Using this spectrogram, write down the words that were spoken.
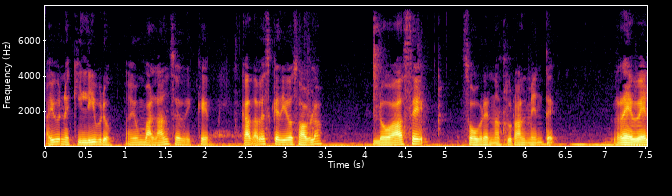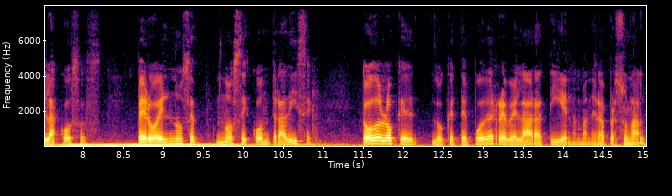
hay un equilibrio, hay un balance de que cada vez que Dios habla, lo hace sobrenaturalmente, revela cosas, pero Él no se, no se contradice. Todo lo que, lo que te puede revelar a ti en la manera personal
